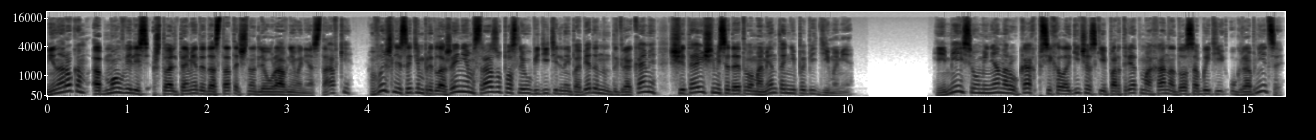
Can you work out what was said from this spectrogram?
ненароком обмолвились, что Альтамеды достаточно для уравнивания ставки, вышли с этим предложением сразу после убедительной победы над игроками, считающимися до этого момента непобедимыми. Имейся у меня на руках психологический портрет Махана до событий у гробницы,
